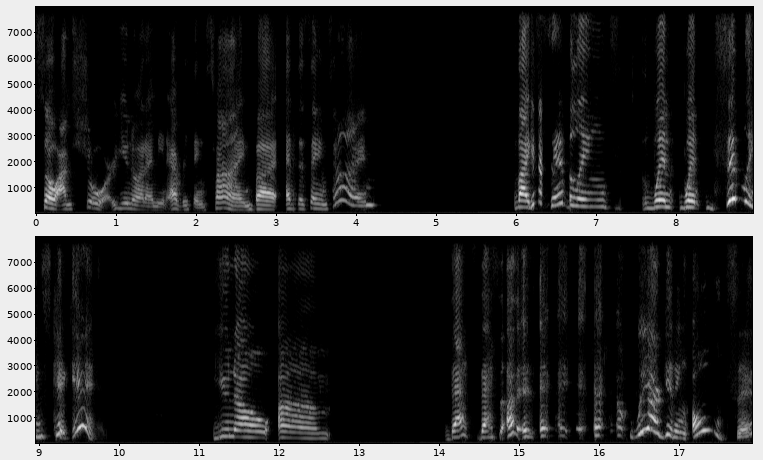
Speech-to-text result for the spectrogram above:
So I'm sure, you know what I mean, everything's fine. But at the same time, like siblings, when when siblings kick in, you know, um that's that's the other it, it, it, it- we are getting old, sis.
